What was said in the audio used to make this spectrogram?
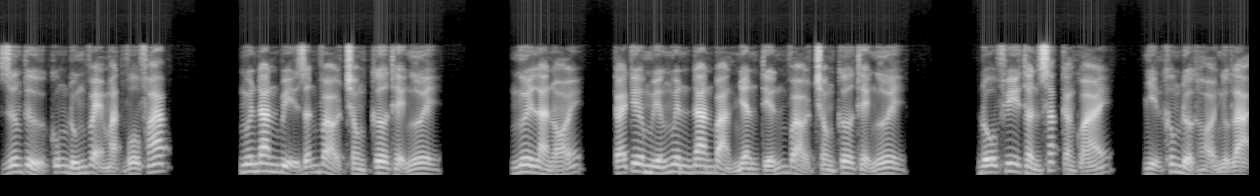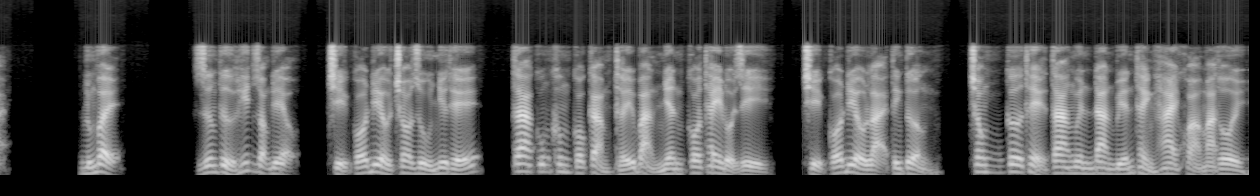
dương tử cũng đúng vẻ mặt vô pháp. Nguyên đan bị dẫn vào trong cơ thể ngươi. Ngươi là nói, cái kia miếng nguyên đan bản nhân tiến vào trong cơ thể ngươi. Đỗ phi thần sắc càng quái, nhịn không được hỏi ngược lại. Đúng vậy. Dương tử hít giọng điệu, chỉ có điều cho dù như thế, ta cũng không có cảm thấy bản nhân có thay đổi gì, chỉ có điều lại tin tưởng, trong cơ thể ta nguyên đan biến thành hai khỏa mà thôi.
